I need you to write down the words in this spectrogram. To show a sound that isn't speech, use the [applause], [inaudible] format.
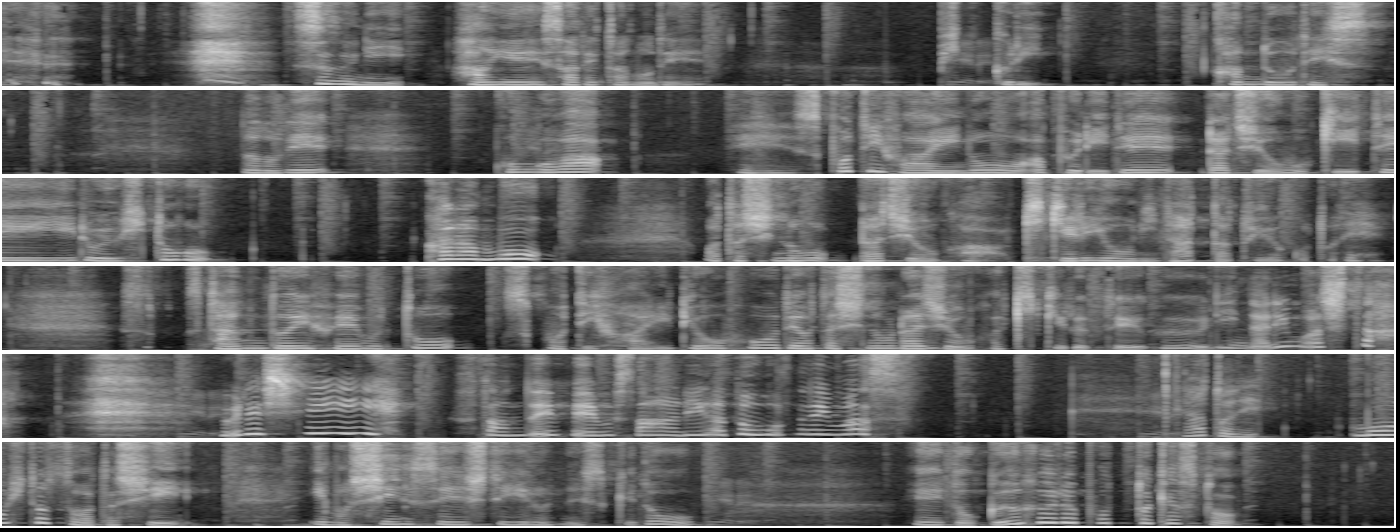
すぐに反映されたので、びっくり、感動です。なので、今後は、えー Spotify のアプリでラジオを聴いている人からも、私のラジオが聴けるようになったということで、ススタンド FM と Spotify 両方で私のラジオが聴けるという風になりました。[laughs] 嬉しいスタンド FM さんありがとうございます。であとね、もう一つ私、今申請しているんですけど、えっ、と、Google Podcast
